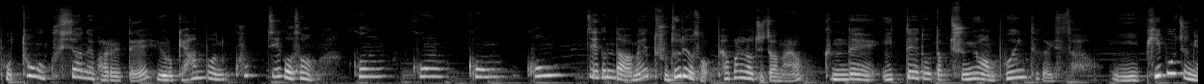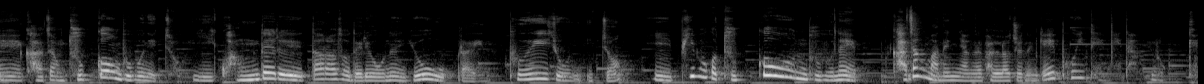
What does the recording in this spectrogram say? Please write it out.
보통 쿠션을 바를 때 이렇게 한번 쿡 찍어서 콩, 콩, 콩, 콩 찍은 다음에 두드려서 펴발라 주잖아요. 근데 이때도 딱 중요한 포인트가 있어요. 이 피부 중에 가장 두꺼운 부분 있죠. 이 광대를 따라서 내려오는 요 라인, V존 있죠. 이 피부가 두꺼운 부분에 가장 많은 양을 발라주는 게 포인트입니다. 이렇게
